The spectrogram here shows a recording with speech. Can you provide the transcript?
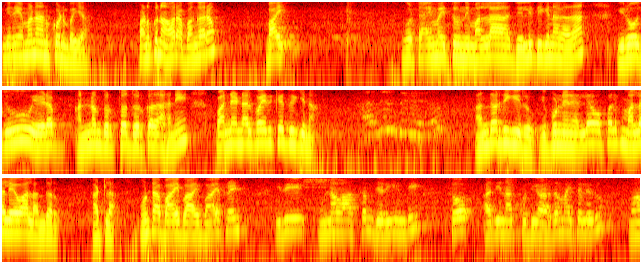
మీరు ఏమన్నా అనుకోండి భయ్యా. పనుకున్నావరా బంగారం? బాయ్. ఇంకో టైం అవుతుంది మళ్ళా జల్లి దిగినా కదా. ఈరోజు ఏడ అన్నం దొరుకుతుందో దొరకదా అని పన్నెండు నలభై ఐదుకే దిగిన. అందరు దిగిర్రు? ఇప్పుడు నేను వెళ్ళే ఒప్పలికి మళ్ళీ లేవాలి అందరూ. అట్లా. ఉంటా బాయ్ బాయ్ బాయ్ ఫ్రెండ్స్. ఇది ఉన్నవాసం జరిగింది. సో అది నాకు కొద్దిగా అర్థమైతలేదు. మా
